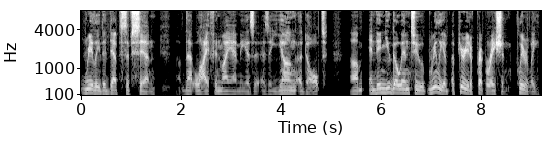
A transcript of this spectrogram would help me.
really the depths of sin, uh, that life in Miami as a as a young adult, um, and then you go into really a, a period of preparation. Clearly,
